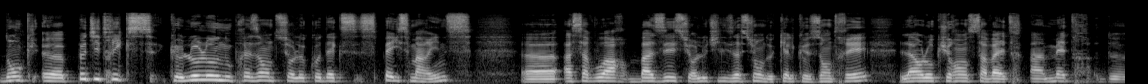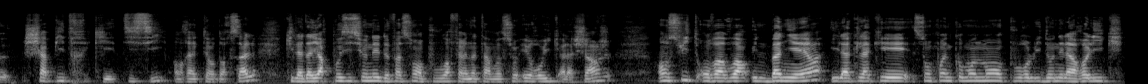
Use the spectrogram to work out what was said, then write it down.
Donc, euh, petit tricks que Lolo nous présente sur le codex Space Marines, euh, à savoir basé sur l'utilisation de quelques entrées. Là, en l'occurrence, ça va être un maître de chapitre qui est ici, en réacteur dorsal, qu'il a d'ailleurs positionné de façon à pouvoir faire une intervention héroïque à la charge. Ensuite, on va avoir une bannière. Il a claqué son point de commandement pour lui donner la relique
